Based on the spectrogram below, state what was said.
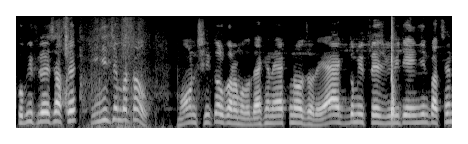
খুবই ফ্রেশ আছে। ইঞ্জিন চেম্বারটাও মন শীতল করার মতো। দেখেন এক নজরে, একদমই ফ্রেশ ভিভিটি ইঞ্জিন পাচ্ছেন।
